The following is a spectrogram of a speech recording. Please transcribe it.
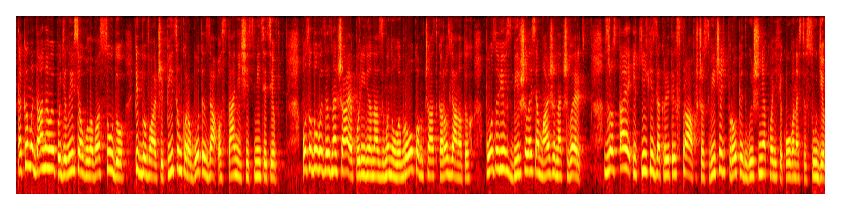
Такими даними поділився голова суду, підбиваючи підсумку роботи за останні 6 місяців. Посадовець зазначає, порівняно з минулим роком частка розглянутих позовів збільшилася майже на чверть. Зростає і кількість закритих справ, що свідчить про підвищення кваліфікованості суддів.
